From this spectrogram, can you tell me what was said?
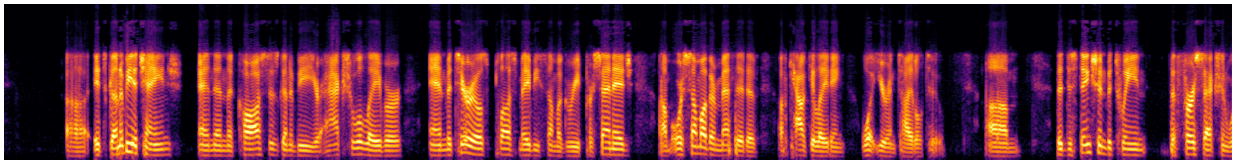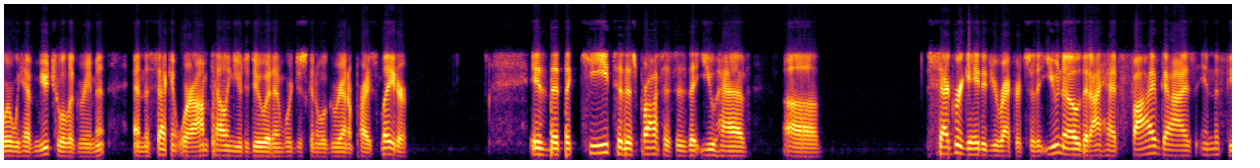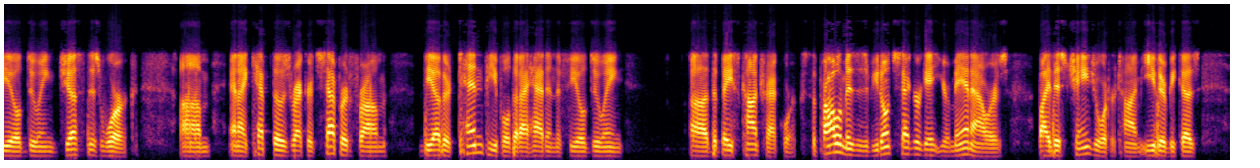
uh, it's going to be a change, and then the cost is going to be your actual labor and materials plus maybe some agreed percentage um, or some other method of, of calculating what you're entitled to. Um, the distinction between the first section where we have mutual agreement and the second where I'm telling you to do it and we're just going to agree on a price later is that the key to this process is that you have uh, segregated your records so that you know that I had five guys in the field doing just this work, um, and I kept those records separate from the other 10 people that I had in the field doing uh, the base contract works. The problem is, is if you don't segregate your man hours by this change order time, either because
